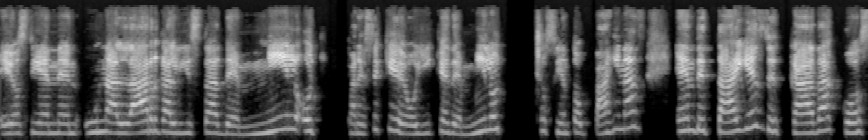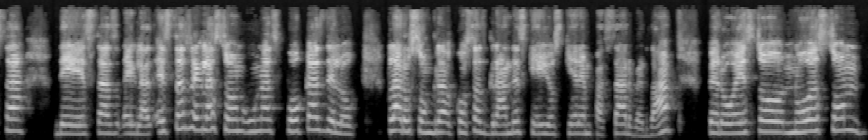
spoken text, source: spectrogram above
ellos tienen una larga lista de mil, parece que oí que de mil 800 páginas en detalles de cada cosa de estas reglas. Estas reglas son unas pocas de lo, claro, son cosas grandes que ellos quieren pasar, ¿verdad? Pero esto no son,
